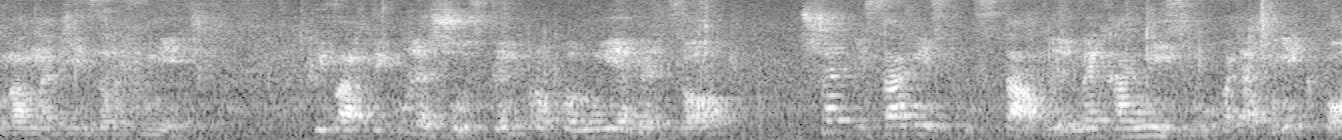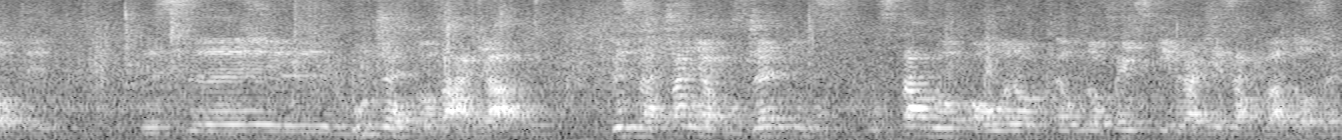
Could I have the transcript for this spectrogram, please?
e, mam nadzieję zrozumiecie. I w artykule 6 proponujemy co? Przepisanie z ustawy mechanizmu, chociaż nie kwoty, z y, budżetowania, wyznaczania budżetu z ustawy o Euro, Europejskiej Radzie Zakładowej.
